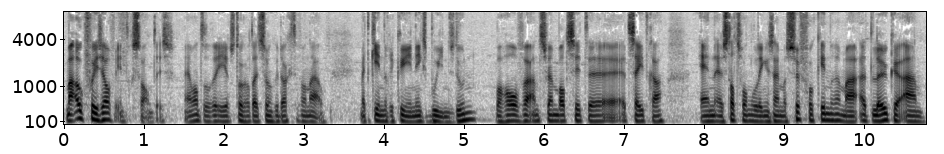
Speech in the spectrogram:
maar ook voor jezelf interessant is. Want er is toch altijd zo'n gedachte van, nou, met kinderen kun je niks boeiends doen. Behalve aan het zwembad zitten, et cetera. En stadswandelingen zijn maar suf voor kinderen. Maar het leuke aan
